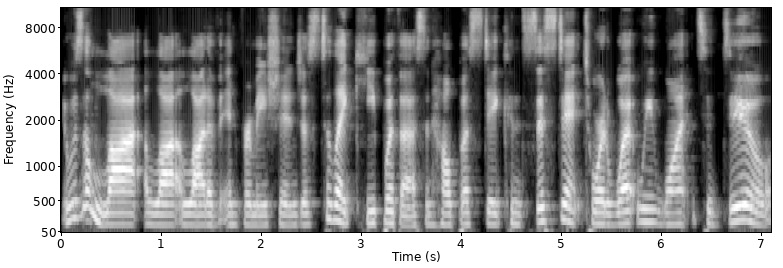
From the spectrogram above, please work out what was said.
It was a lot, a lot, a lot of information just to like keep with us and help us stay consistent toward what we want to do.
